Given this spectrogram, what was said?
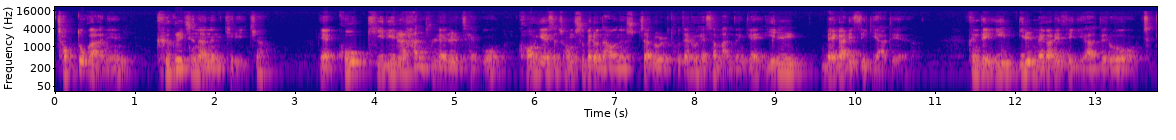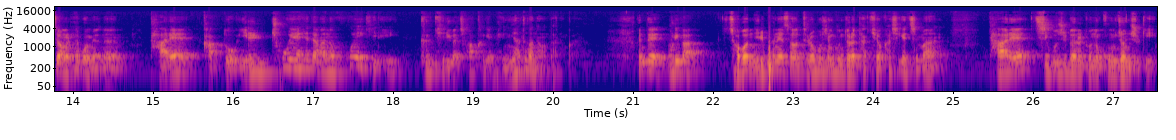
적도가 아닌 극을 지나는 길이 있죠. 예, 그 길이를 한 둘레를 재고 거기에서 정수배로 나오는 숫자를 토대로 해서 만든 게 1메가리틱 야드예요. 근데 이 1메가리틱 야드로 측정을 해보면은 달의 각도 1초에 해당하는 호의 길이 그 길이가 정확하게 100야드가 나온다는 거예요. 근데 우리가 저번 1편에서 들어보신 분들은 다 기억하시겠지만 달의 지구 주변을 도는 공전 주기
